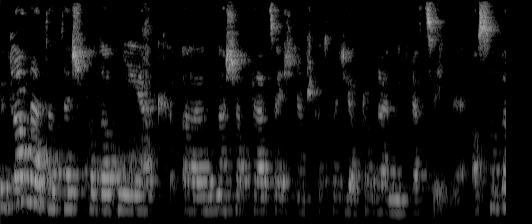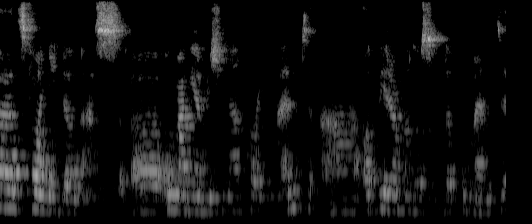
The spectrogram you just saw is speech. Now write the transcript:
Wygląda to też podobnie jak e, nasza praca, jeśli na przykład chodzi o program migracyjny. Osoba dzwoni do nas, e, umawiamy się na appointment, odbieram od osób dokumenty,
